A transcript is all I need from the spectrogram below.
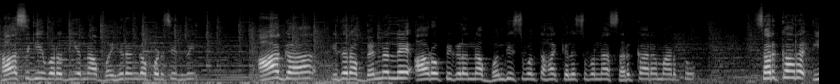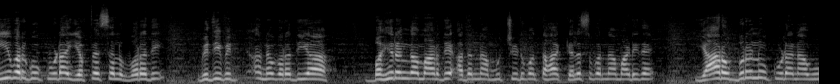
ಖಾಸಗಿ ವರದಿಯನ್ನ ಬಹಿರಂಗಪಡಿಸಿದ್ವಿ. ಆಗ ಇದರ ಬೆನ್ನಲ್ಲೇ ಆರೋಪಿಗಳನ್ನು ಬಂಧಿಸುವಂತಹ ಕೆಲಸವನ್ನ ಸರ್ಕಾರ ಮಾಡಿತು. ಸರ್ಕಾರ ಈವರೆಗೂ ಕೂಡ ಎಫ್ ಎಸ್ ಎಲ್ ವರದಿ, ವಿಧಿವಿಜ್ಞಾನ ವರದಿಯ ಬಹಿರಂಗ ಮಾಡದೆ ಅದನ್ನ ಮುಚ್ಚಿಡುವಂತಹ ಕೆಲಸವನ್ನ ಮಾಡಿದೆ. ಯಾರೊಬ್ಬರನ್ನೂ ಕೂಡ ನಾವು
